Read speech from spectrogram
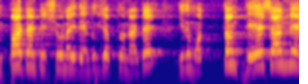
ఇంపార్టెంట్ ఇష్యూన ఇది ఎందుకు చెప్తున్నా అంటే ఇది మొత్తం దేశాన్నే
